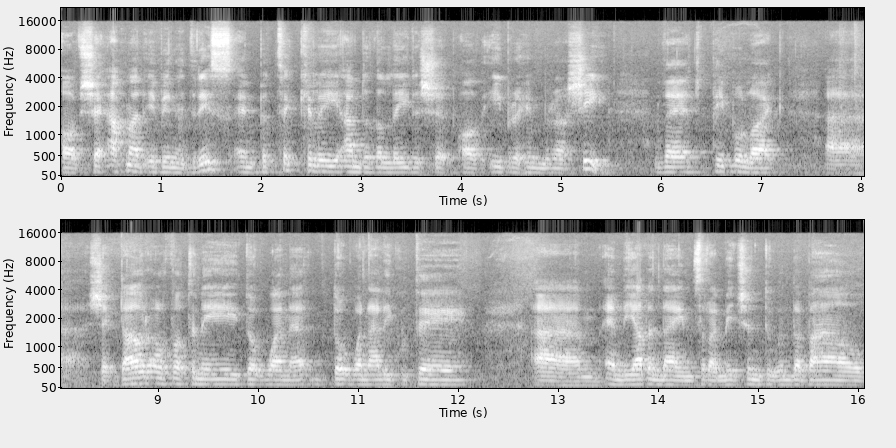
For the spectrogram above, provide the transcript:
of Sheikh Ahmad ibn Idris and particularly under the leadership of Ibrahim Rashid that people like uh, Sheikh Daud al-Fatani, Dr. Ali Kute, um, and the other names that I mentioned, Tuan Tabal,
